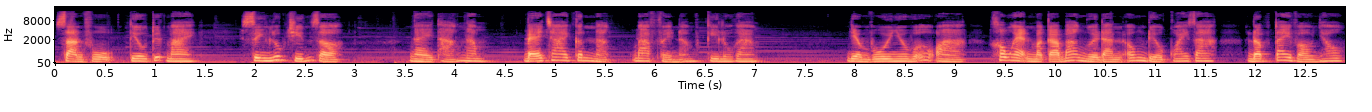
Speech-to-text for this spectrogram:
Sản phụ Tiêu Tuyết Mai sinh lúc 9 giờ ngày tháng 5 bé trai cân nặng 3,5 kg. Niềm vui như vỡ òa không hẹn mà cả ba người đàn ông đều quay ra đập tay vào nhau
